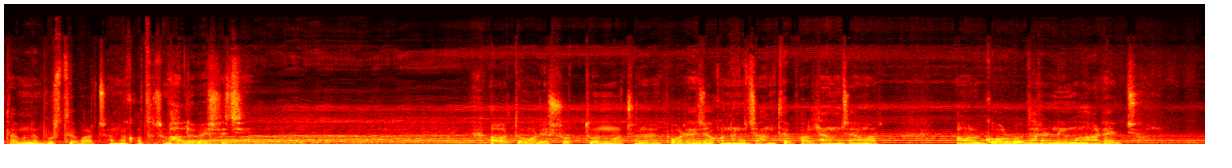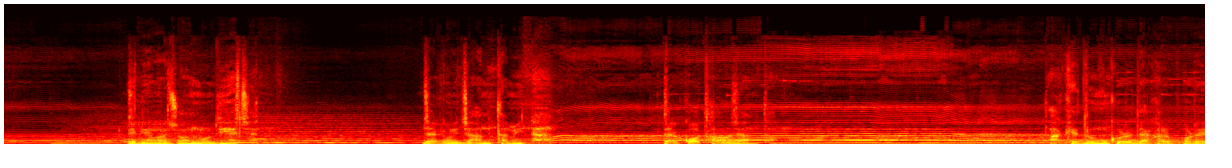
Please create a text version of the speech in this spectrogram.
তার মানে বুঝতে পারছ আমি কতটা ভালোবেসেছি। আবার তোমার এই সত্য উন্মোচনের পরে যখন আমি জানতে পারলাম যে আমার আমার গর্ভধারিণী মা আরেকজন, যিনি আমার জন্ম দিয়েছেন, যাকে আমি জানতামই না, যার কথাও জানতাম তাকে দুম করে দেখার পরে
